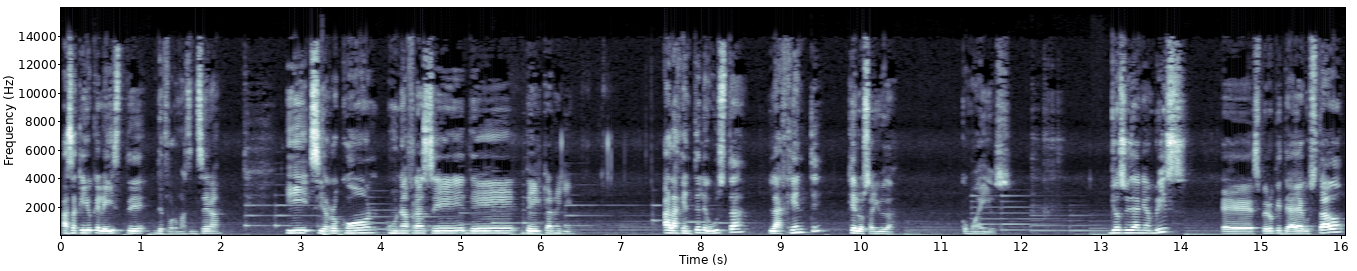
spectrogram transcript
Haz aquello que leíste de forma sincera. Y cierro con una frase de Dale Carnegie. A la gente le gusta la gente que los ayuda, como ellos. Yo soy Daniel Briz, eh, espero que te haya gustado.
